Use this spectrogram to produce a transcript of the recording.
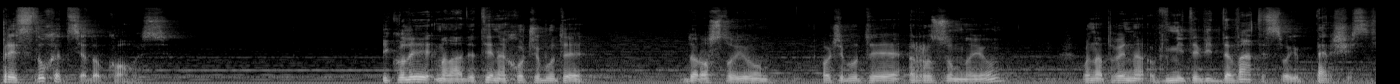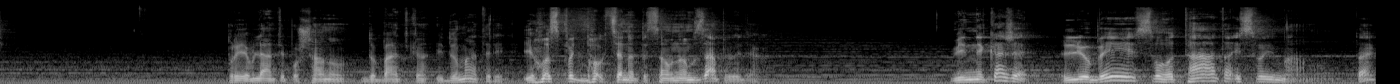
прислухатися до когось. І коли мала дитина хоче бути дорослою, хоче бути розумною, вона повинна вміти віддавати свою першість, проявляти пошану до батька і до матері. І Господь Бог це написав нам в заповідях. Він не каже, люби свого тата і свою маму. Так?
